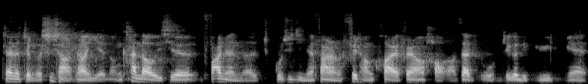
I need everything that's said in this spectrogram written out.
站在整个市场上也能看到一些发展的，过去几年发展的非常快、非常好啊，在我们这个领域里面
